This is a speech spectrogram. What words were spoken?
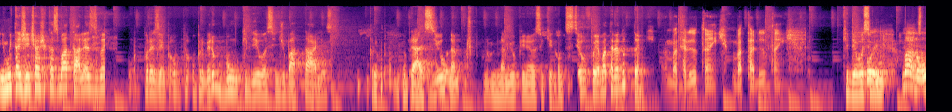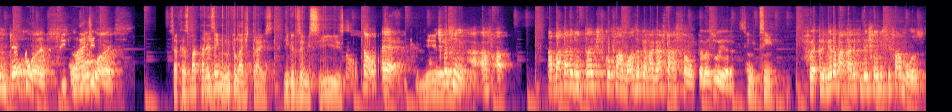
e muita gente acha que as batalhas, vêm- por exemplo, o, o primeiro boom que deu assim de batalhas pro- no Brasil, na, tipo, na minha opinião, assim, o que aconteceu foi a batalha do tanque, Batalha do tanque, batalha do tanque. que deu assim, Foi. Mano, um pouco antes. Um Lá de- pouco antes. só que as batalhas vêm muito lá de trás, Liga dos MCs, Não, é, entendeu? tipo assim, a, a- A Batalha do Tanque ficou famosa pela gastação, pela zoeira. Sim, sim. Foi a primeira batalha que deixou o MC famoso.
